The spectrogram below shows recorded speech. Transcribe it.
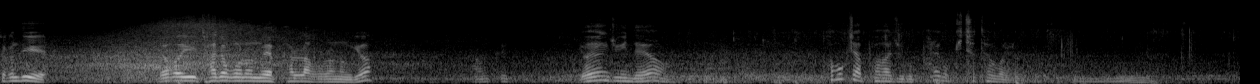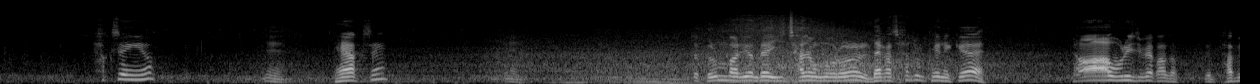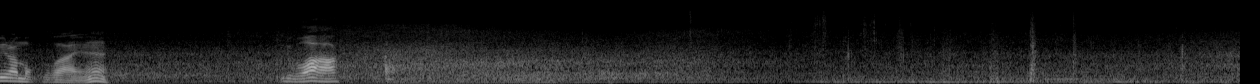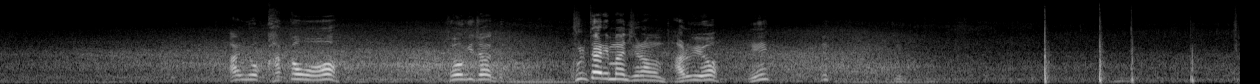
저 근데 여기 이 자전거는 왜 팔라고 그러는겨? 아, 그 여행 중인데요. 허벅지 아파가지고 팔고 기차 타고 가려고. 학생이요? 예, 대학생? 예. 저 그런 말이야. 내 이 자전거를 내가 사줄 테니까 저 우리 집에 가서 그 밥이나 먹고 가. 예. 이리 와. 아요 가까워 저기 저 굴다리만 지나면 바로요 예?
